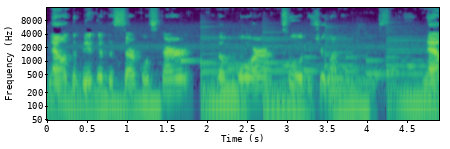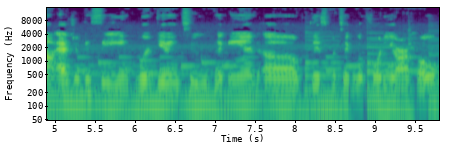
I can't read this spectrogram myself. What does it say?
Now, the bigger the circle skirt, the more tulle that you're going to use. Now, as you can see, we're getting to the end of this particular 40 yard bolt.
